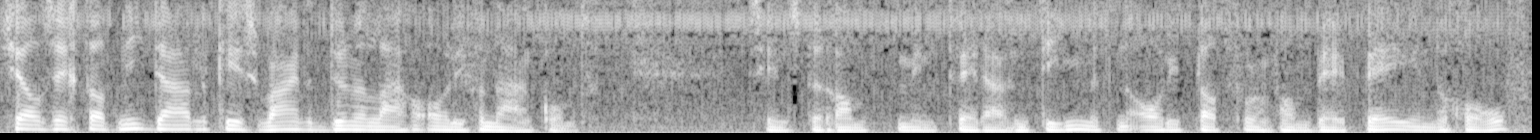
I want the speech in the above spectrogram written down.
Shell zegt dat niet duidelijk is waar de dunne lage olie vandaan komt. Sinds de ramp in 2010 met een olieplatform van BP in de Golf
